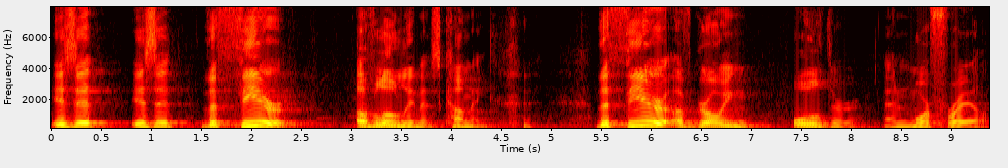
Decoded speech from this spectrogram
Is it, is it the fear of loneliness coming? the fear of growing older and more frail?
